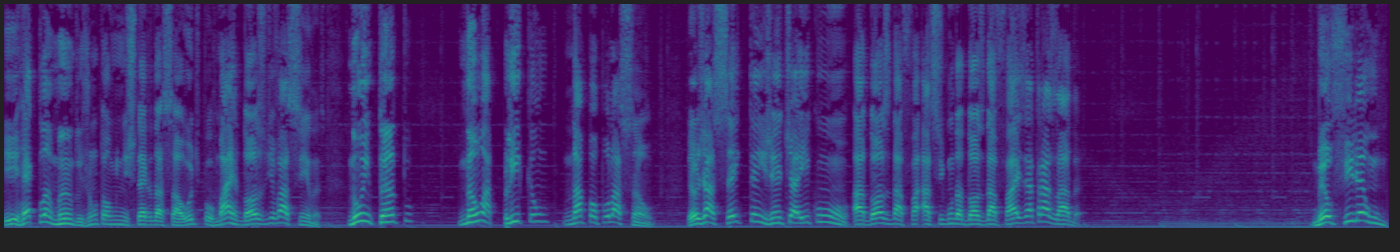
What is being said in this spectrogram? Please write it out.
e reclamando junto ao Ministério da Saúde por mais doses de vacinas. No entanto, não aplicam na população. Eu já sei que tem gente aí com a dose da a segunda dose da Pfizer atrasada. Meu filho é um.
